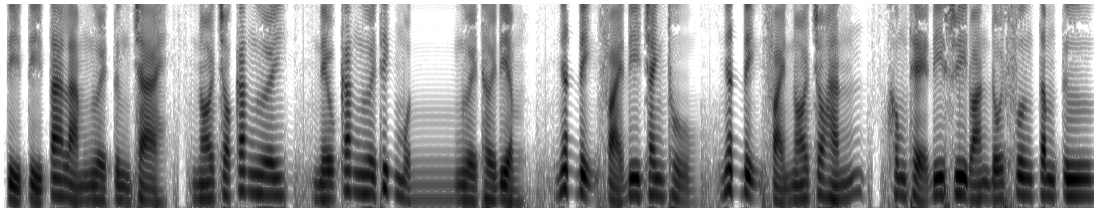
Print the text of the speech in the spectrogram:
tỷ tỷ ta làm người từng trải, nói cho các ngươi, nếu các ngươi thích một người thời điểm, nhất định phải đi tranh thủ, nhất định phải nói cho hắn, không thể đi suy đoán đối phương tâm tư,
